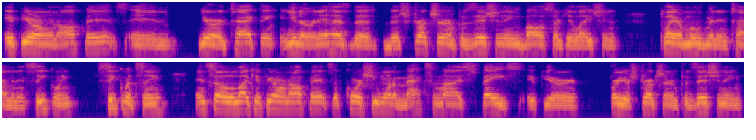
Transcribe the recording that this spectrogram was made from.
if you're on offense and you're attacking, you know, and it has the the structure and positioning, ball circulation, player movement and timing and sequencing. Sequencing. And so, like if you're on offense, of course you want to maximize space. If you're for your structure and positioning,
